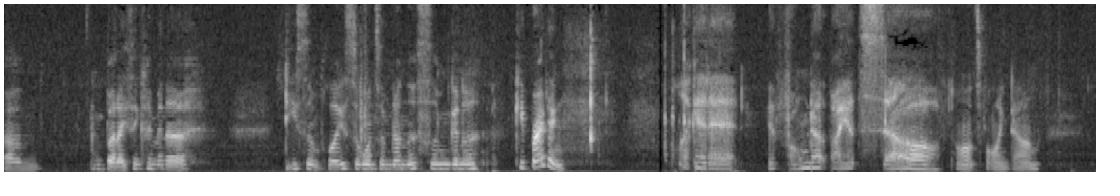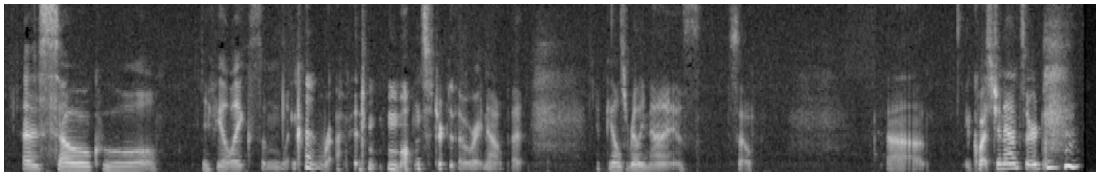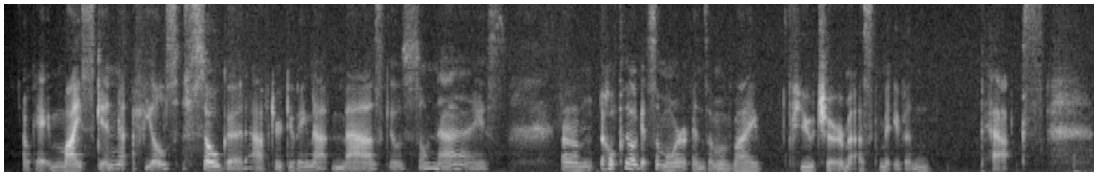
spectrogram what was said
Um, but I think I'm in a decent place. So once I'm done this, I'm gonna keep writing. Look at it. It foamed up by itself. Oh, it's falling down. That is so cool. I feel like some like rabid monster though right now, but it feels really nice. So, uh, question answered. Okay, my skin feels so good after doing that mask. It was so nice. Um, hopefully I'll get some more in some of my future Mask Maven packs.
